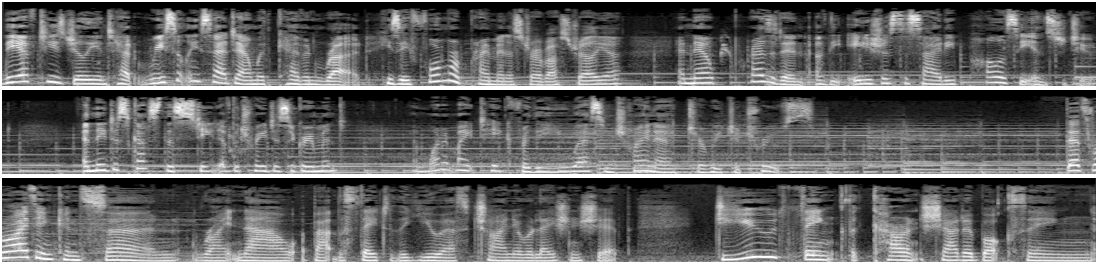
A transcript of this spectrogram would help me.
The FT's Gillian Tett recently sat down with Kevin Rudd. He's a former Prime Minister of Australia and now president of the Asia Society Policy Institute. And they discussed the state of the trade disagreement and what it might take for the US and China to reach a truce. There's rising concern right now about the state of the US China relationship. Do you think the current shadowboxing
